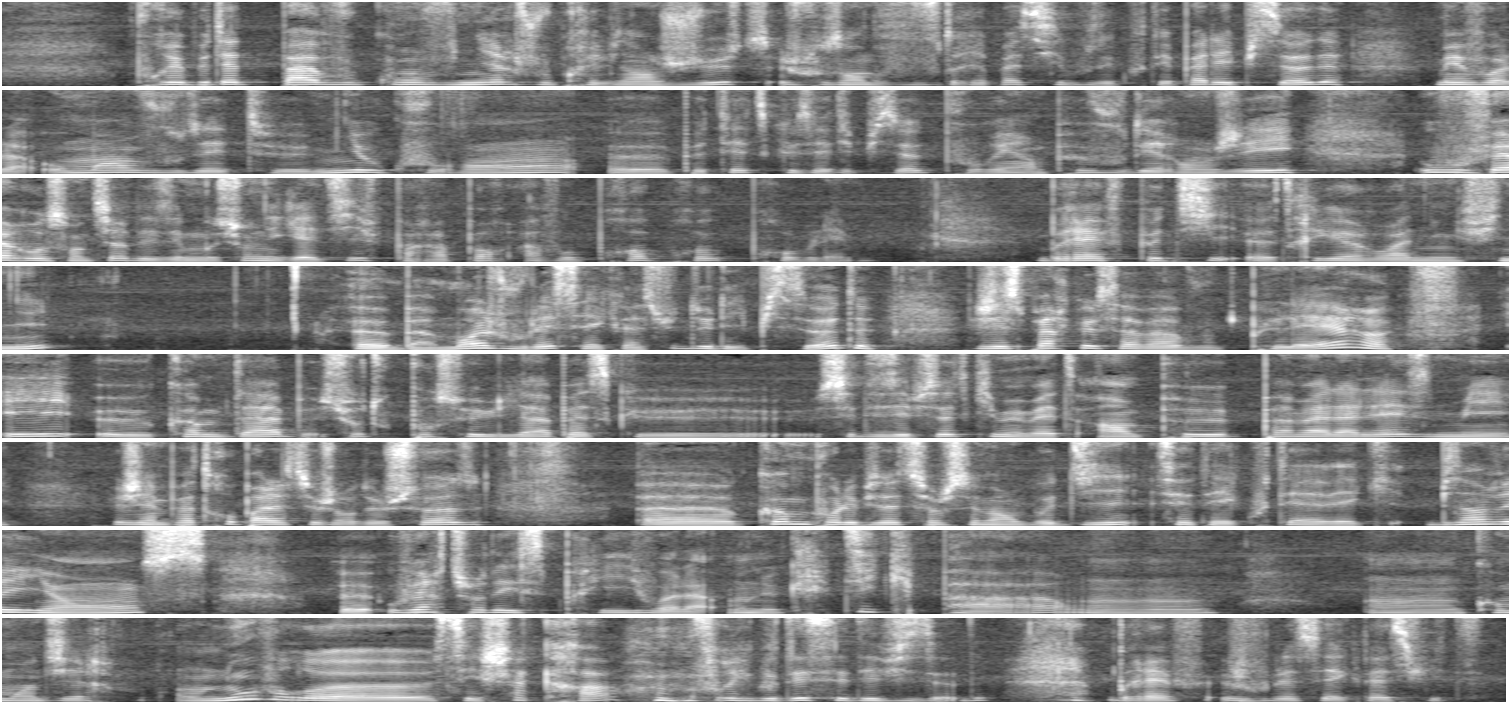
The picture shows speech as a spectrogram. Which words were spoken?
pourrait peut-être pas vous convenir, je vous préviens juste. Je vous en voudrais pas si vous écoutez pas l'épisode, mais voilà, au moins vous êtes mis au courant. Euh, peut-être que cet épisode pourrait un peu vous déranger ou vous faire ressentir des émotions négatives par rapport à vos propres problèmes. Bref, petit euh, trigger warning fini. Euh, bah moi je vous laisse avec la suite de l'épisode. J'espère que ça va vous plaire. Et comme d'hab, surtout pour celui-là, parce que c'est des épisodes qui me mettent un peu pas mal à l'aise, mais j'aime pas trop parler de ce genre de choses. Euh, comme pour l'épisode sur le summer body, c'était écouté avec bienveillance, euh, ouverture d'esprit, voilà, on ne critique pas, on, comment dire, on ouvre euh, ses chakras pour écouter cet épisode. Bref, je vous laisse avec la suite.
